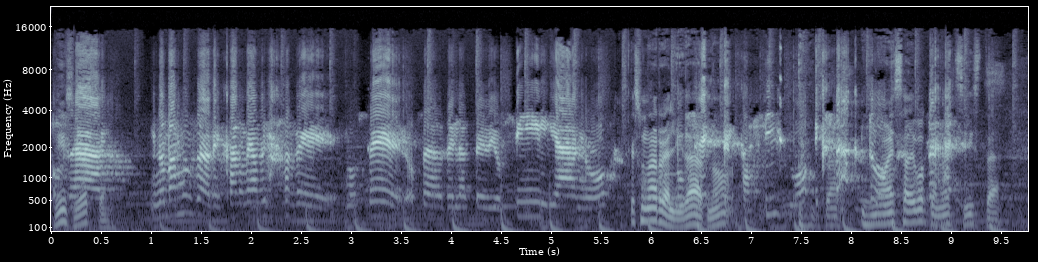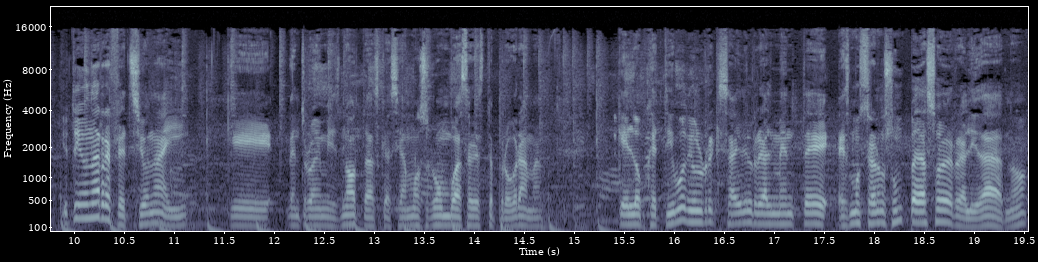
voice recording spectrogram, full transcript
O sea, no vamos a dejar de hablar de, no sé, o sea, de la pedofilia, ¿no? Es una realidad, ¿no? El fascismo, exacto. No es algo que no exista. Yo tengo una reflexión ahí que dentro de mis notas que hacíamos rumbo a hacer este programa, que el objetivo de Ulrich Seidel realmente es mostrarnos un pedazo de realidad, ¿no?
